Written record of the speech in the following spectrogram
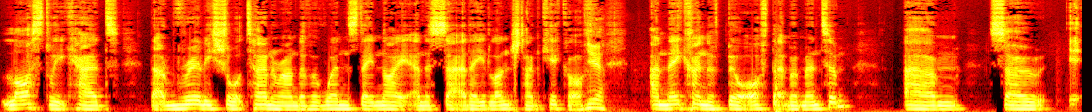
last week had that really short turnaround of a Wednesday night and a Saturday lunchtime kickoff. Yeah and they kind of built off that momentum. Um, so it,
